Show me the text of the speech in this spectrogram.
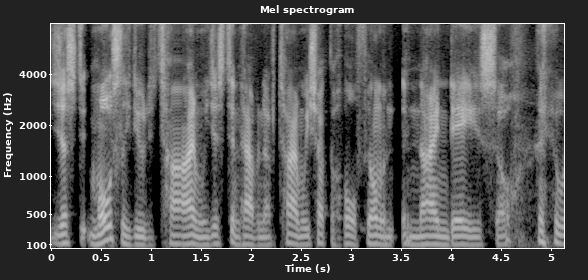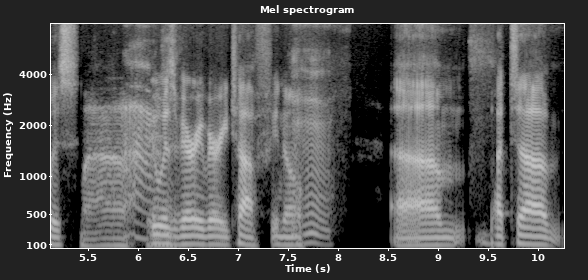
just mostly due to time. We just didn't have enough time. We shot the whole film in, in nine days, so it was Wow. it was very very tough. You know Mhm. um but um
